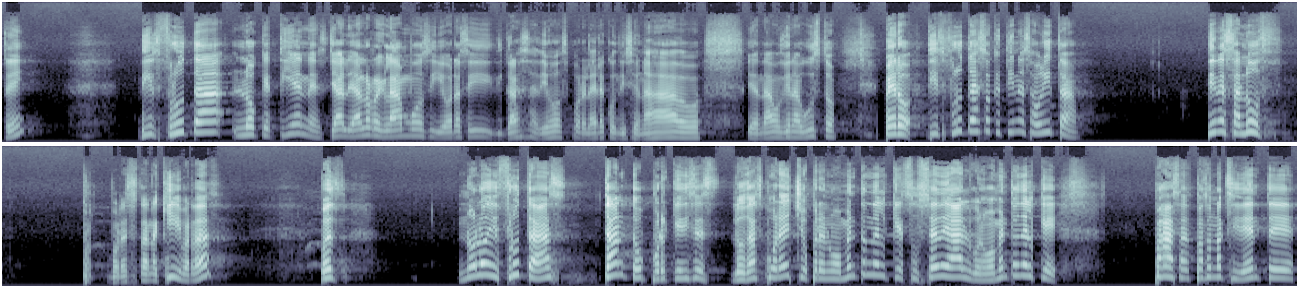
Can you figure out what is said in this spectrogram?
¿Sí? Disfruta lo que tienes. Ya, ya lo arreglamos y ahora sí, gracias a Dios por el aire acondicionado y andamos bien a gusto. Pero disfruta eso que tienes ahorita. Tienes salud. por eso están aquí, ¿verdad? Pues no lo disfrutas tanto porque dices, lo das por hecho, pero en el momento en el que sucede algo, en el momento en el que pasa, pasa un accidente,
